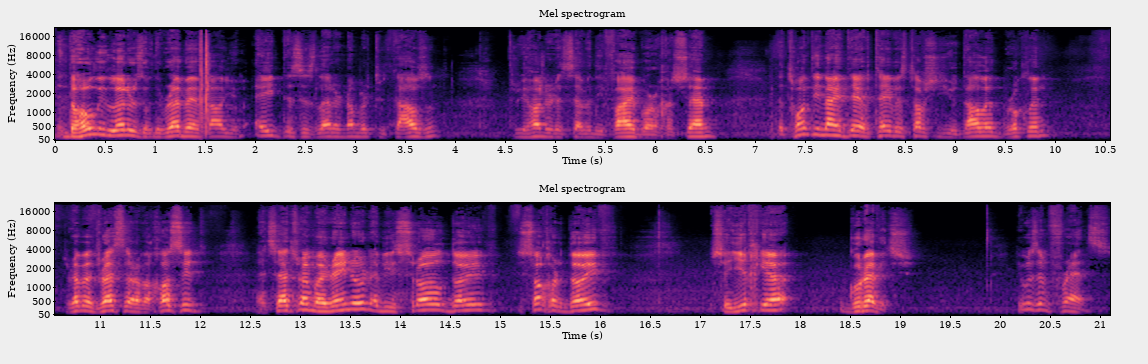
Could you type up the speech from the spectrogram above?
In the Holy Letters of the Rebbe in Volume 8, this is letter number 2375, Baruch Hashem. The 29th day of Tevis, Tavshi Yudalet, Brooklyn. The Rebbe addressed the Rabbi Chosid, etc. Moirenu, Rabbi Yisrael Doiv, Socher Doiv, Sheyichya Gurevich. He was in France.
